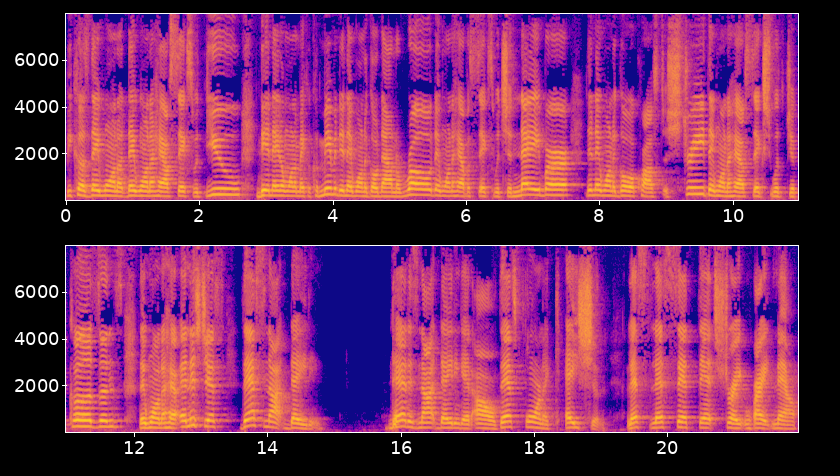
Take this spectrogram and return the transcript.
because they want to they want to have sex with you. Then they don't want to make a commitment. Then they want to go down the road. They want to have a sex with your neighbor. Then they want to go across the street. They want to have sex with your cousins. They want to have and it's just that's not dating. That is not dating at all. That's fornication. Let's let's set that straight right now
